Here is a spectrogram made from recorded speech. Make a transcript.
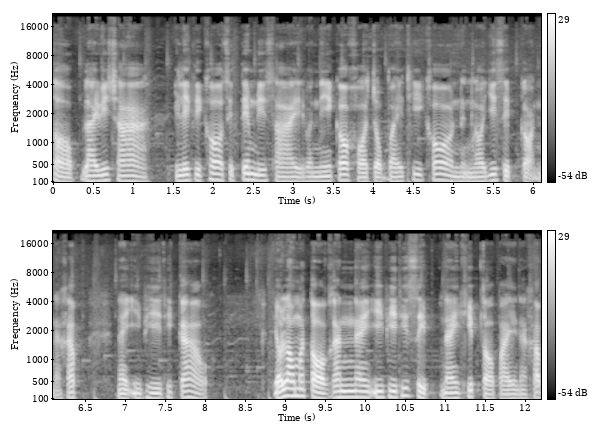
สอบรายวิชา Electrical System Design วันนี้ก็ขอจบไว้ที่ข้อ 120 ก่อนนะครับ ใน EP ที่ 9 เดี๋ยวเรามาต่อกันใน EP ที่ 10 ในคลิปต่อไปนะครับ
